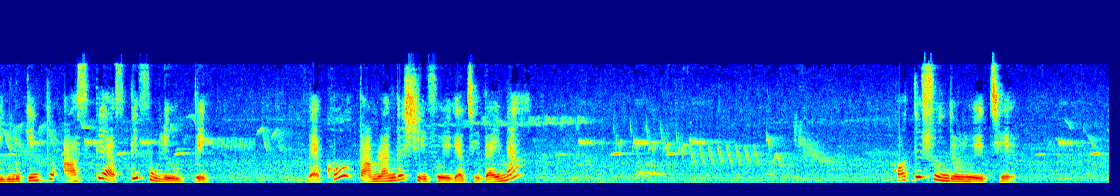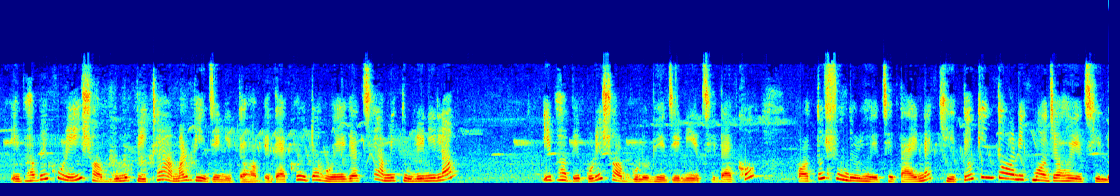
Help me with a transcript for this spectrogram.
এগুলো কিন্তু আস্তে আস্তে ফুলে উঠবে। দেখো, কামরাঙ্গা শেফ হয়ে গেছে, তাই না? কত সুন্দর হয়েছে। এভাবে করেই সবগুলো পিঠে আমার ভেজে নিতে হবে। দেখো, এটা হয়ে গেছে, আমি তুলে নিলাম। এভাবে করে সবগুলো ভেজে নিয়েছি। দেখো কত সুন্দর হয়েছে তাই না? খেতেও কিন্তু অনেক মজা হয়েছিল।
